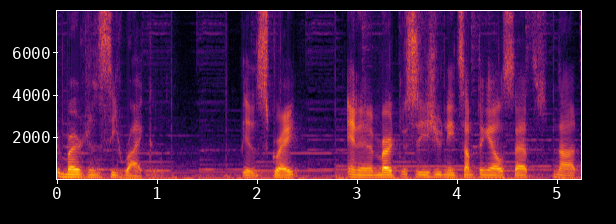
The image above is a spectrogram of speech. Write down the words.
emergency Raikou. It is great. In emergencies, you need something else that's not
